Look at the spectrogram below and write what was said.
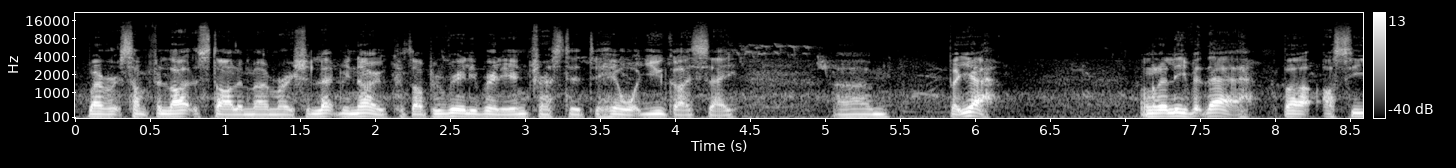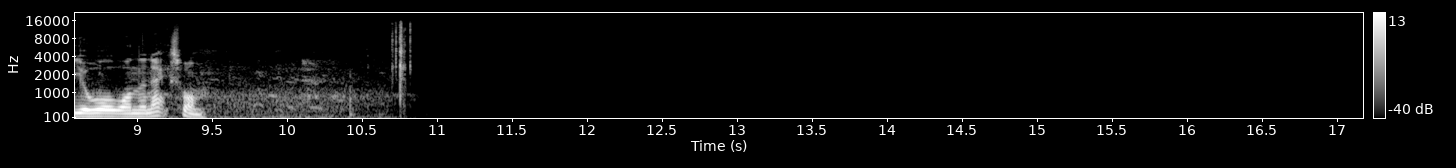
whether it's something like the starling murmuration. Let me know because I'll be really, really interested to hear what you guys say. Um, but yeah, I'm going to leave it there, but I'll see you all on the next one.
